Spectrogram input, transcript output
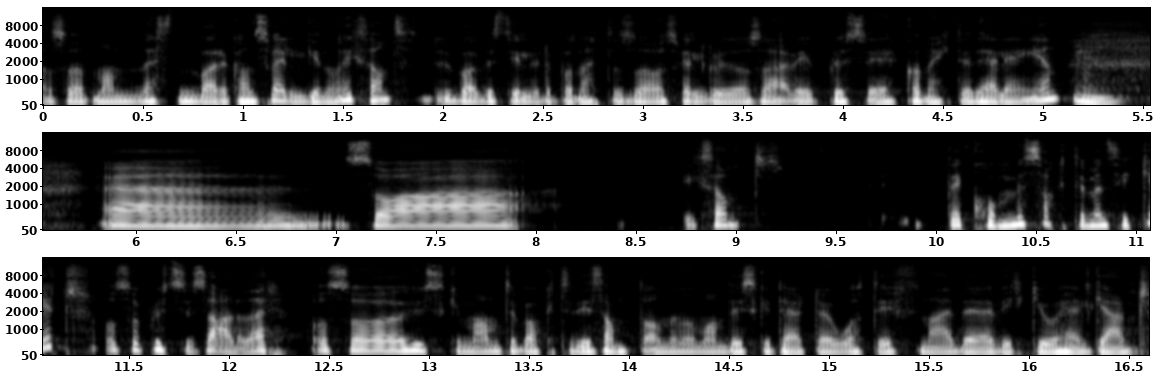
altså at man nesten bare kan svelge noe. ikke sant? Du bare bestiller det på nettet, så svelger du det, og så er vi plutselig connected hele gjengen. Eh, så ikke sant det kommer sakte, men sikkert, og så plutselig så er det der. Og så husker man tilbake til de samtalene hvor man diskuterte what if, nei, det virker jo helt gærent.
